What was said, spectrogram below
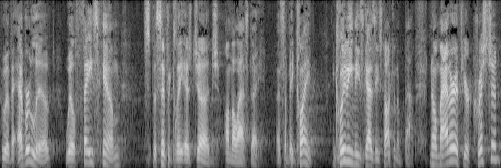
who have ever lived will face him specifically as judge on the last day. That's a big claim, including these guys he's talking about. No matter if you're Christian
